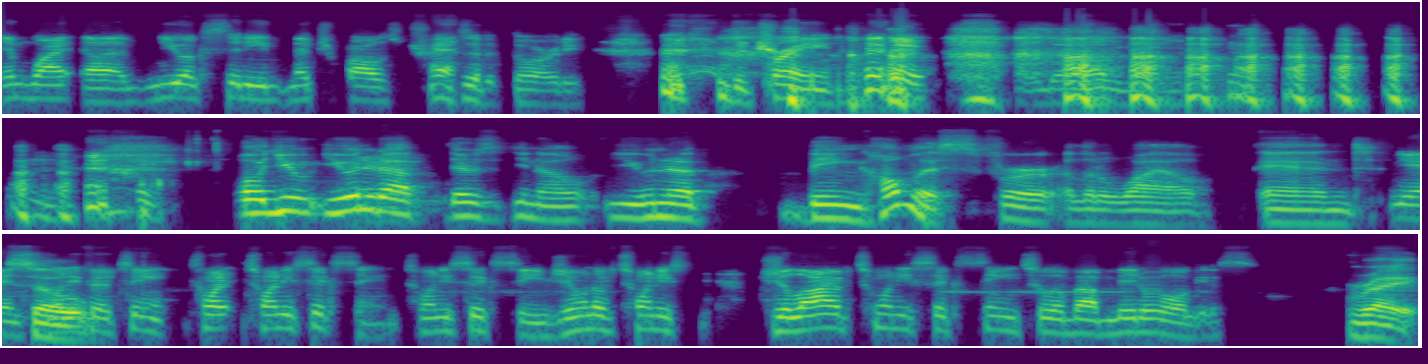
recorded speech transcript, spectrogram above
NY, uh, New York City Metropolitan Transit Authority, the train. well, you you ended up there's you know you ended up being homeless for a little while, and yeah, so 2015, 20, 2016, 2016, June of 20, July of 2016 to about mid August. Right.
